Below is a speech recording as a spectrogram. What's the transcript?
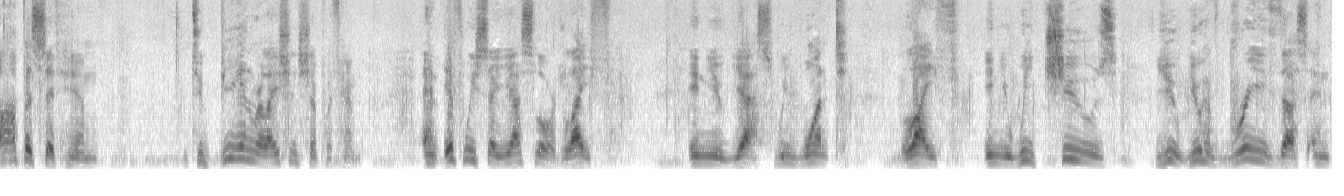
opposite Him to be in relationship with Him. And if we say, Yes, Lord, life in you, yes, we want life in you. We choose you. You have breathed us and,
